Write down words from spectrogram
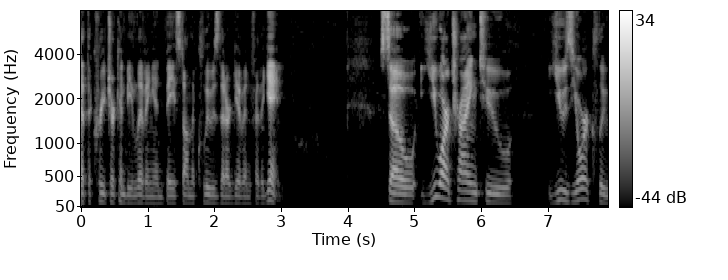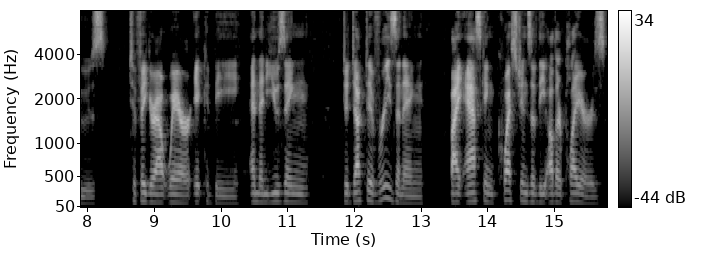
that the creature can be living in based on the clues that are given for the game. So you are trying to use your clues to figure out where it could be, and then using deductive reasoning by asking questions of the other players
